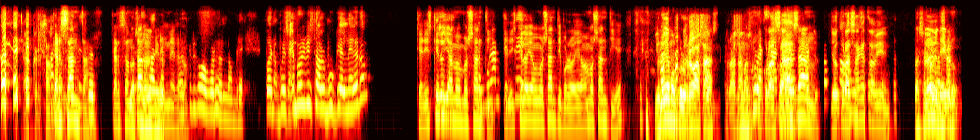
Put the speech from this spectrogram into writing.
Carsanta. Carsanta, el negro. No me acuerdo el nombre. Bueno, pues hemos visto al Buki el negro ¿Queréis que lo llamemos Santi? ¿Queréis que lo llamemos Santi? Pues lo llamamos Santi, ¿eh? Yo lo llamo croissant. Croissant. Yo croissant está bien. Croissant el negro.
